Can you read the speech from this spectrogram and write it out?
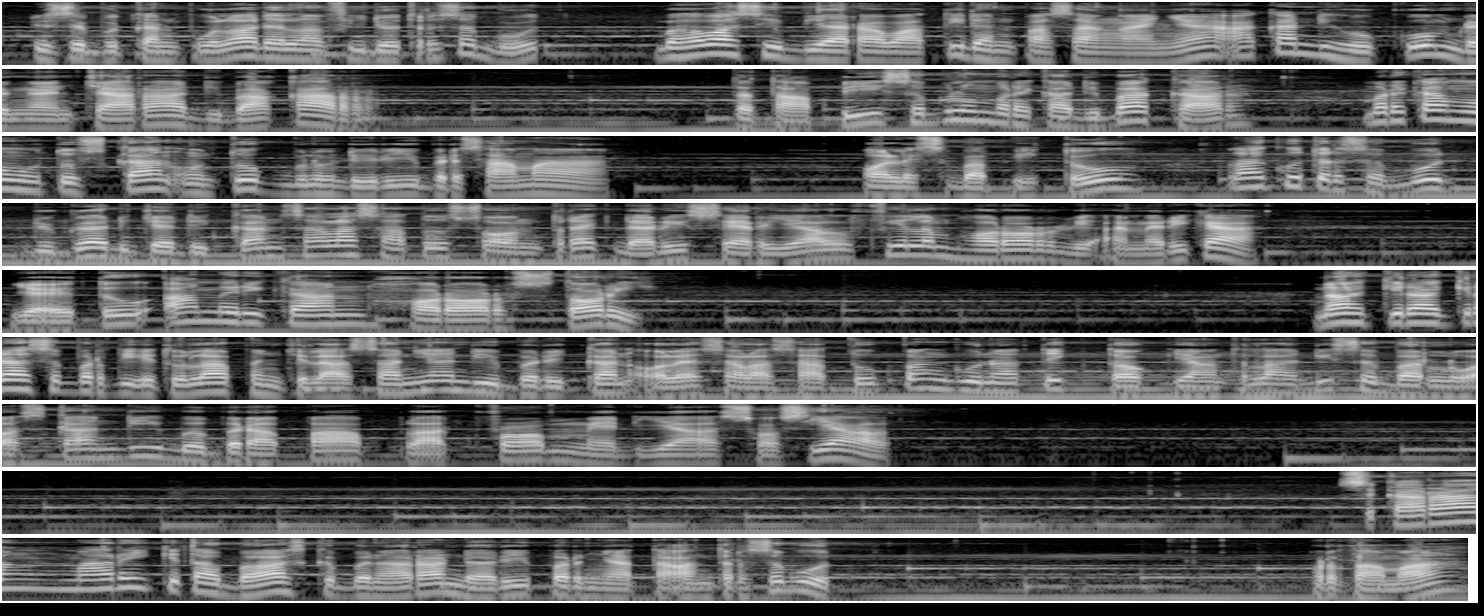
Disebutkan pula dalam video tersebut bahwa si biarawati dan pasangannya akan dihukum dengan cara dibakar. Tetapi sebelum mereka dibakar, mereka memutuskan untuk bunuh diri bersama. Oleh sebab itu, lagu tersebut juga dijadikan salah satu soundtrack dari serial film horor di Amerika, yaitu American Horror Story. Nah, kira-kira seperti itulah penjelasan yang diberikan oleh salah satu pengguna TikTok yang telah disebarluaskan di beberapa platform media sosial. Sekarang mari kita bahas kebenaran dari pernyataan tersebut. Pertama,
